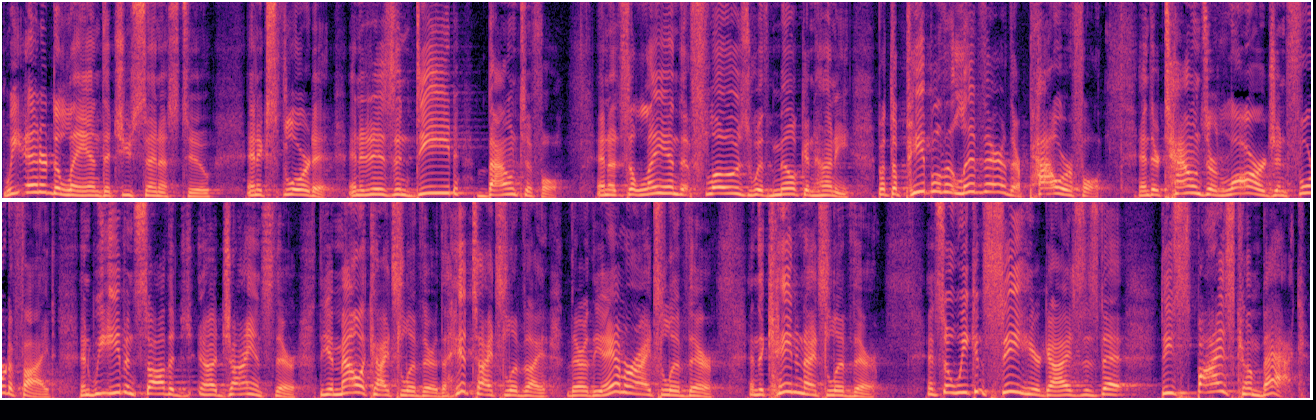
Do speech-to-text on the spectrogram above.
We entered the land that you sent us to and explored it, and it is indeed bountiful. And it's a land that flows with milk and honey. But the people that live there, they're powerful, and their towns are large and fortified. And we even saw the uh, giants there. The Amalekites live there, the Hittites live there, the Amorites live there, and the Canaanites live there. And so we can see here, guys, is that these spies come back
